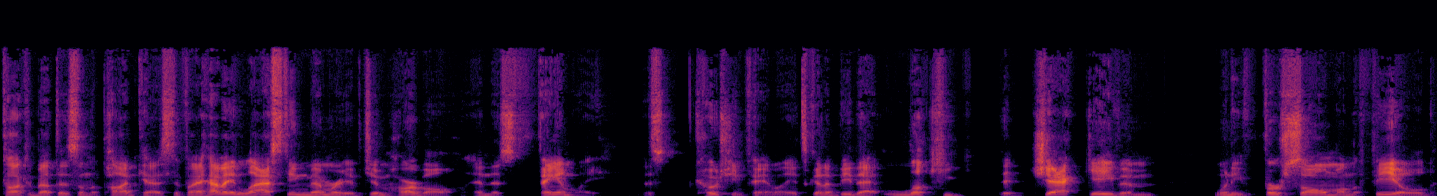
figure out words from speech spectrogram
talked about this on the podcast, if I have a lasting memory of Jim Harbaugh and this family, this coaching family, it's going to be that look he that Jack gave him when he first saw him on the field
